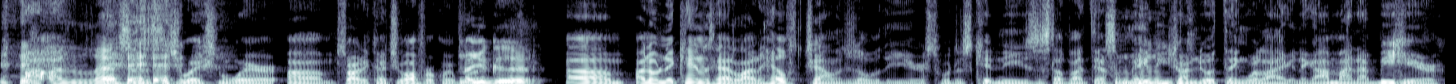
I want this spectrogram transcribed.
Uh, unless it's a situation where, um, sorry to cut you off real quick. No, you're good. Um, I know Nick Cannon's had a lot of health challenges over the years with his kidneys and stuff like that. So maybe Mhm. he's trying to do a thing where, like, nigga, I might not be here.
